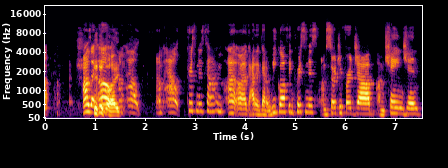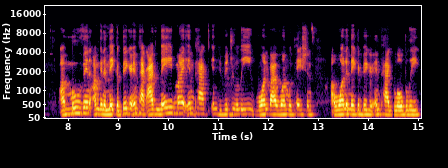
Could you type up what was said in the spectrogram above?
I was like, oh, like, I'm out. I'm out. Christmas time. I, I got, a, got a week off in Christmas. I'm searching for a job. I'm changing. I'm moving. I'm going to make a bigger impact. I've made my impact individually, one by one with patients. I want to make a bigger impact globally.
